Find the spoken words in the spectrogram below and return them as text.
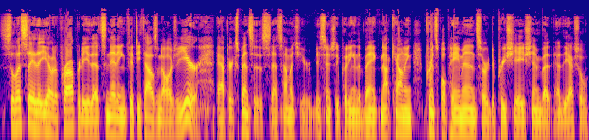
So let's say that you have a property that's netting $50,000 a year after expenses. That's how much you're essentially putting in the bank, not counting principal payments or depreciation, but the actual,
